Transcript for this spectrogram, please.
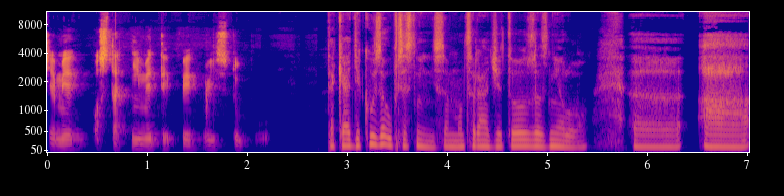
těmi ostatními typy výstupů. Tak já děkuji za upřesnění, jsem moc rád, že to zaznělo. Uh, a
